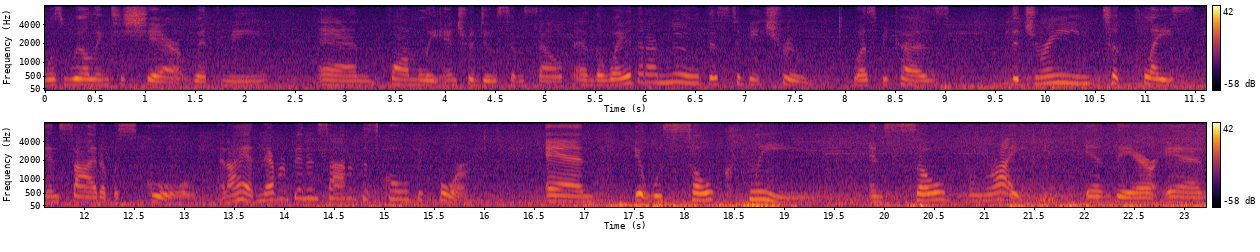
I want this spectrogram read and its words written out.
was willing to share with me and formally introduce himself. And the way that I knew this to be true was because the dream took place inside of a school. And I had never been inside of the school before. And it was so clean and so bright in there. And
